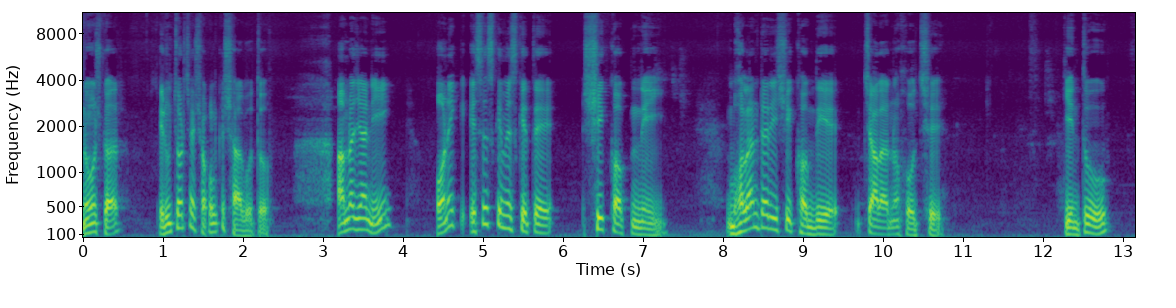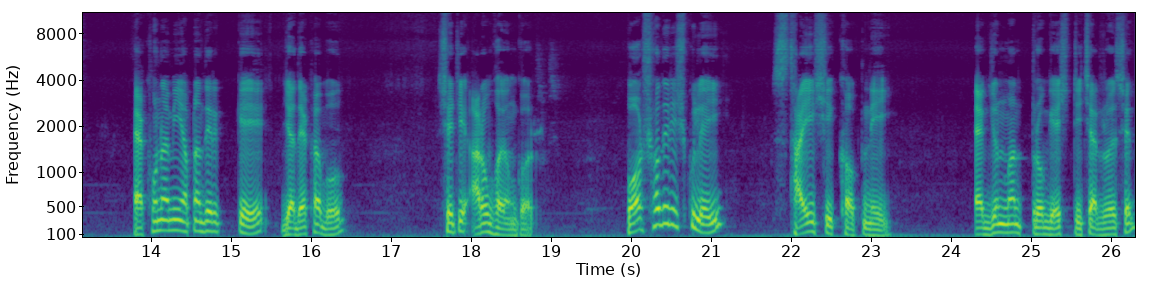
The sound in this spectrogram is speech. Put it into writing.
নমস্কার, এরুচর্চায় সকলকে স্বাগত। আমরা জানি অনেক এসএস কেমএসকেতে শিক্ষক নেই, ভলান্টারি শিক্ষক দিয়ে চালানো হচ্ছে। কিন্তু এখন আমি আপনাদেরকে যা দেখাবো, সেটি আরও ভয়ঙ্কর। পর্ষদের স্কুলেই স্থায়ী শিক্ষক নেই। একজন মাত্র গেস্ট টিচার রয়েছেন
